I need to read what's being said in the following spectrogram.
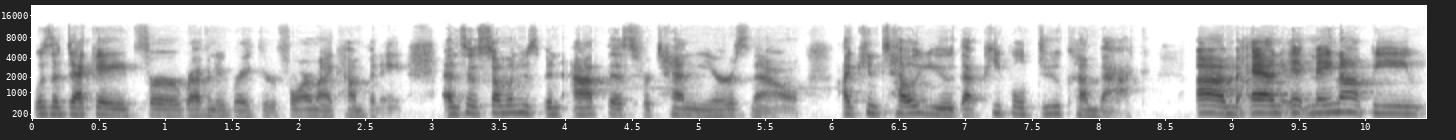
was a decade for revenue breakthrough for my company. And so, someone who's been at this for 10 years now, I can tell you that people do come back. Um, and it may not be,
